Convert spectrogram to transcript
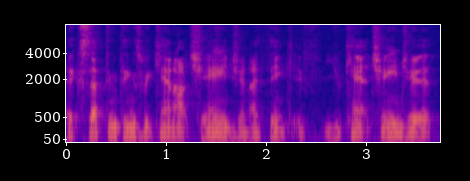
accepting things we cannot change, and I think if you can't change it,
